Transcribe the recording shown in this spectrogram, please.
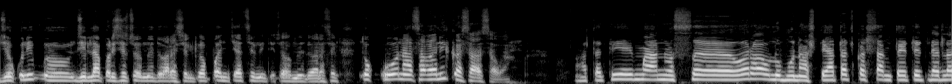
जो कोणी अ, जिल्हा परिषदचा उमेदवार असेल किंवा पंचायत समितीचा उमेदवार असेल तो कोण असावा आणि कसा असावा? आता ते माणूस अं, वर अवलंबून असते. आताच कसं सांगता येते त्याला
